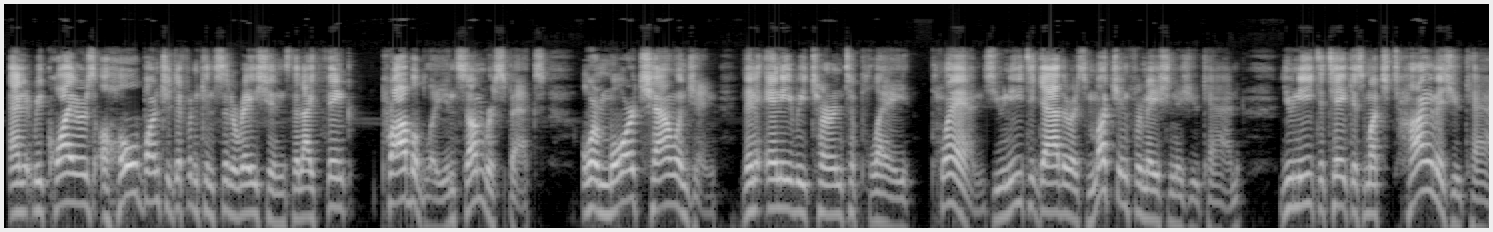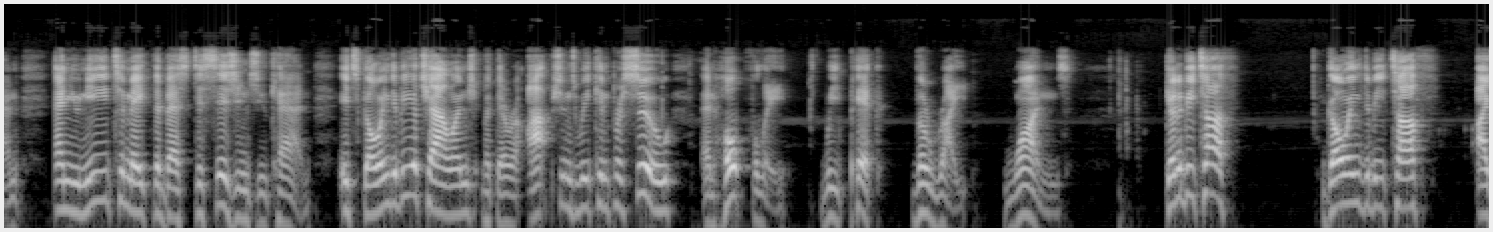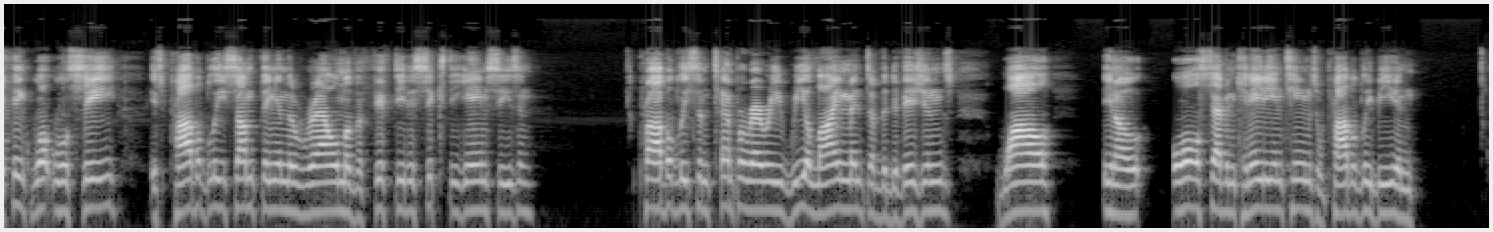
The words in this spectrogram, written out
And it requires a whole bunch of different considerations that I think probably, in some respects, are more challenging than any return to play plans. You need to gather as much information as you can you need to take as much time as you can, and you need to make the best decisions you can. It's going to be a challenge, but there are options we can pursue, and hopefully we pick the right ones. Gonna be tough. Going to be tough. I think what we'll see is probably something in the realm of a 50 to 60 game season. Probably some temporary realignment of the divisions while, you know, all seven Canadian teams will probably be in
